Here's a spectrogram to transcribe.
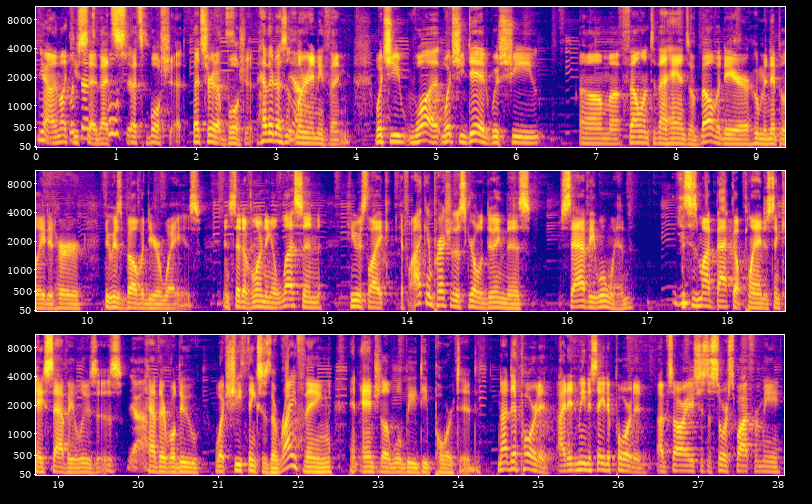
Yeah, and like you that's said, that's bullshit. that's bullshit. That's straight up bullshit. Heather doesn't Yeah. learn anything. What she what what she did was she um, uh, fell into the hands of Belvedere, who manipulated her through his Belvedere ways. Instead of learning a lesson, he was like, "If I can pressure this girl to doing this, Savvy will win. This is my backup plan, just in case Savvy loses. Yeah. Heather will do what she thinks is the right thing, and Angela will be deported. Not deported. I didn't mean to say deported. I'm sorry. It's just a sore spot for me,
